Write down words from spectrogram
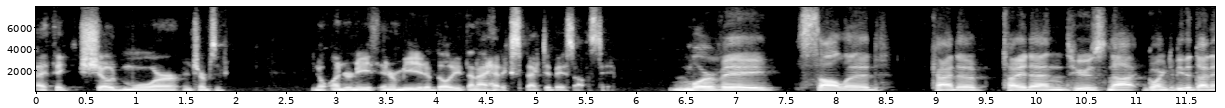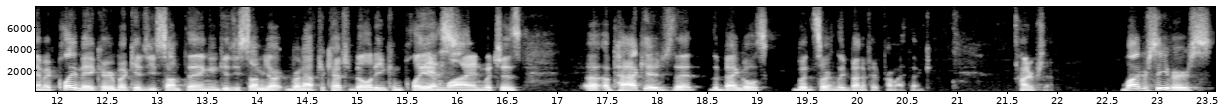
I think showed more in terms of you know underneath intermediate ability than I had expected based off his tape. More of a solid kind of tight end who's not going to be the dynamic playmaker, but gives you something and gives you some run after catch ability and can play yes. in line, which is a, a package that the Bengals would certainly benefit from, I think. 100%. Wide receivers,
